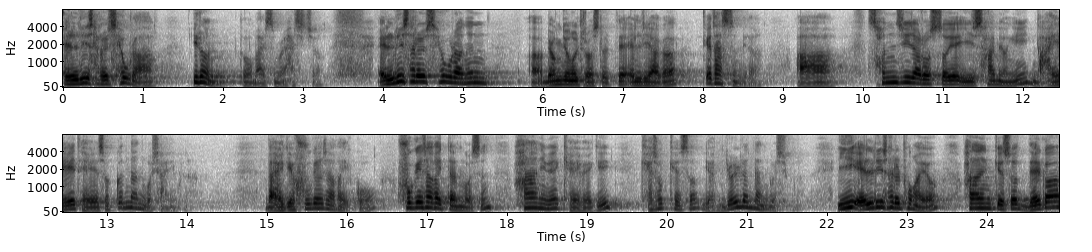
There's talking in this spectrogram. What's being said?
엘리사를 세우라 이런 또 말씀을 하시죠. 엘리사를 세우라는 어, 명령을 들었을 때 엘리야가 깨닫습니다. 아 선지자로서의 이 사명이 나에 대해서 끝나는 것이 아니구나. 나에게 후계자가 있고 후계자가 있다는 것은 하나님의 계획이 계속해서 연결된다는 것이구나. 이 엘리사를 통하여 하나님께서 내가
